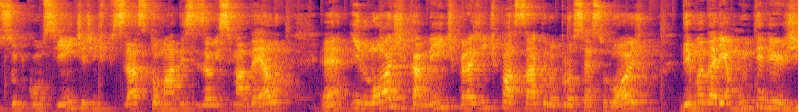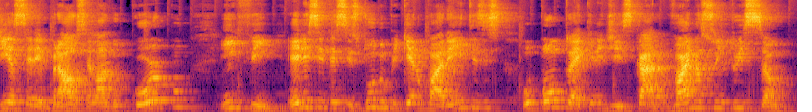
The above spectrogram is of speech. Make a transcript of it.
subconsciente, a gente precisasse tomar a decisão em cima dela. É, e logicamente, para a gente passar pelo processo lógico, demandaria muita energia cerebral, sei lá, do corpo. Enfim, ele cita esse estudo, um pequeno parênteses. O ponto é que ele diz, cara, vai na sua intuição.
